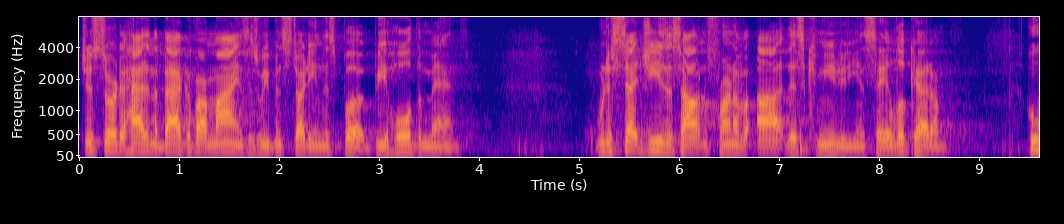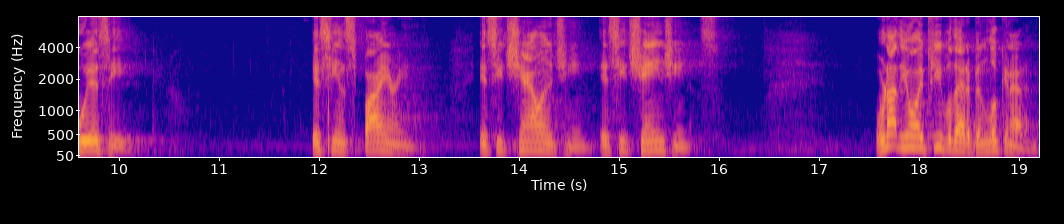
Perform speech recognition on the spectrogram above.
just sort of had in the back of our minds as we've been studying this book. Behold the man. We're to set Jesus out in front of uh, this community and say, Look at him. Who is he? Is he inspiring? Is he challenging? Is he changing us? We're not the only people that have been looking at him.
